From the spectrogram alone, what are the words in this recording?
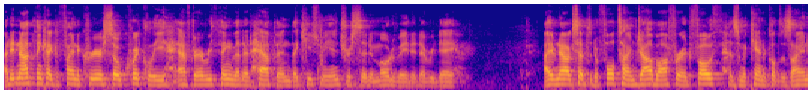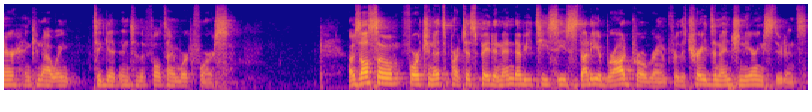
I did not think I could find a career so quickly after everything that had happened that keeps me interested and motivated every day. I have now accepted a full-time job offer at Foth as a mechanical designer and cannot wait to get into the full-time workforce. I was also fortunate to participate in NWTC's study abroad program for the trades and engineering students,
